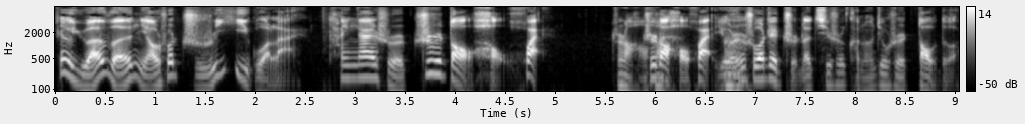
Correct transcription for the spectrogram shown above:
这个原文你要说直译过来，它应该是知道好坏，知道好坏，知道好坏。有人说这指的其实可能就是道德，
